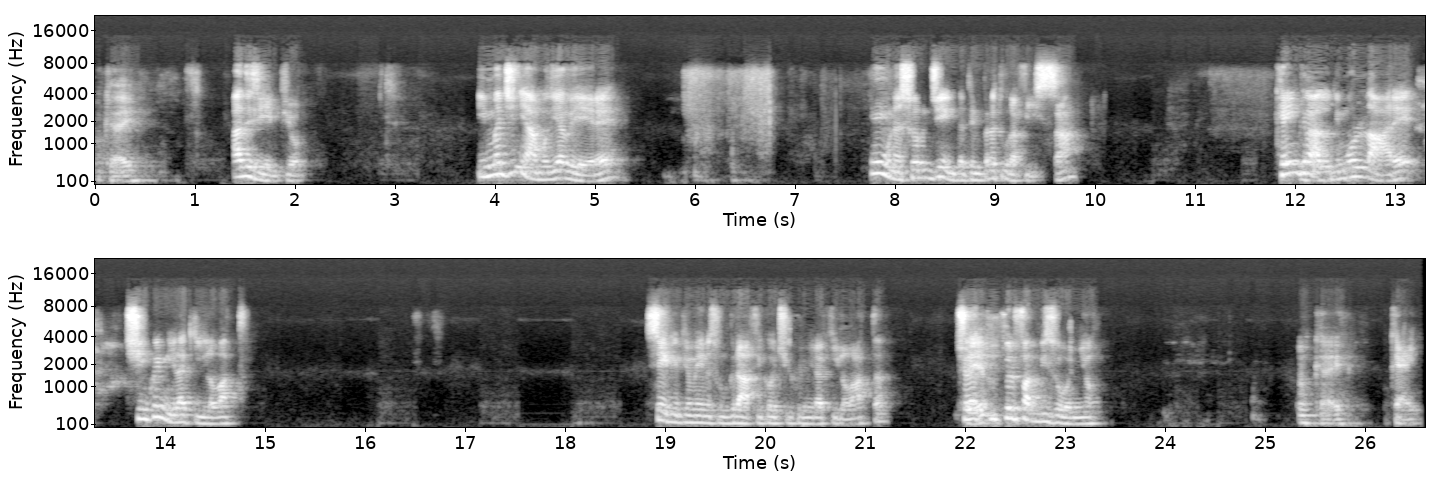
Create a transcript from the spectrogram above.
Ok. Ad esempio, immaginiamo di avere una sorgente a temperatura fissa che è in grado di mollare 5000 kW. Segui più o meno sul grafico 5000 kW, cioè sì. tutto il fabbisogno. Ok. Ok.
